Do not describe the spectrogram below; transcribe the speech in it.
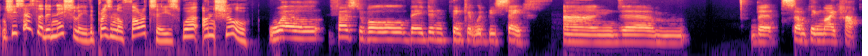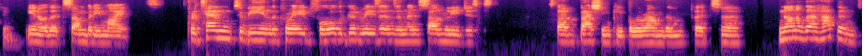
And she says that initially the prison authorities were unsure. Well, first of all, they didn't think it would be safe and um, that something might happen, you know, that somebody might pretend to be in the parade for all the good reasons and then suddenly just start bashing people around them. But uh, none of that happened.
